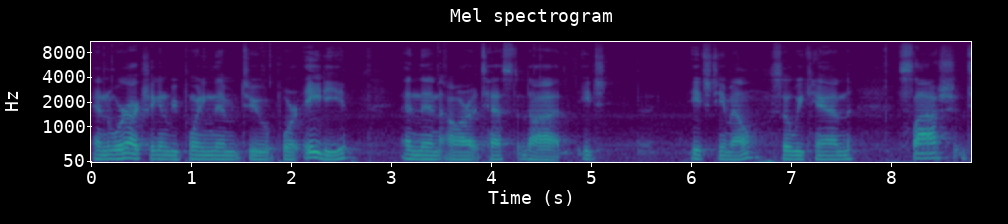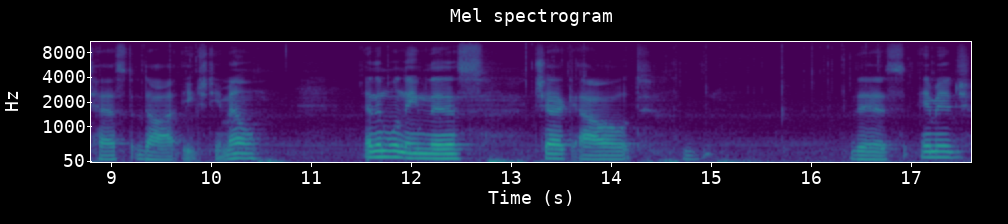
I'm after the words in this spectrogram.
And we're actually going to be pointing them to port 80 and then our test.html. So we can slash test.html. And then we'll name this check out this image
